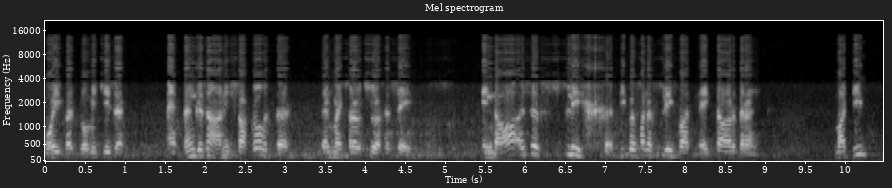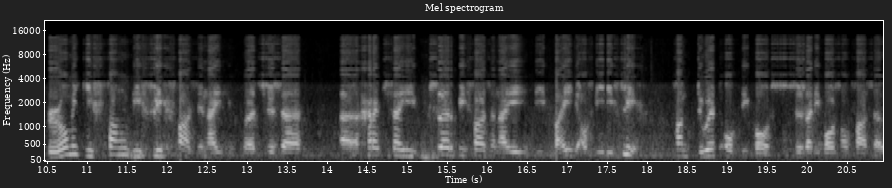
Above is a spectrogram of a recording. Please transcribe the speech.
mooi wit blommetjies. Ek, ek dink is 'n honeysuckle, ek uh, dink my vrou het so gesê. En daar is 'n vlieg, 'n tipe van 'n vlieg wat nektar drink. Maar die blommetjie vang die vlieg vas en hy soos 'n uh, gryp sy slurpie vas en hy die by of die die vlieg gaan dood op die bos soos dat die bos hom vashou.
